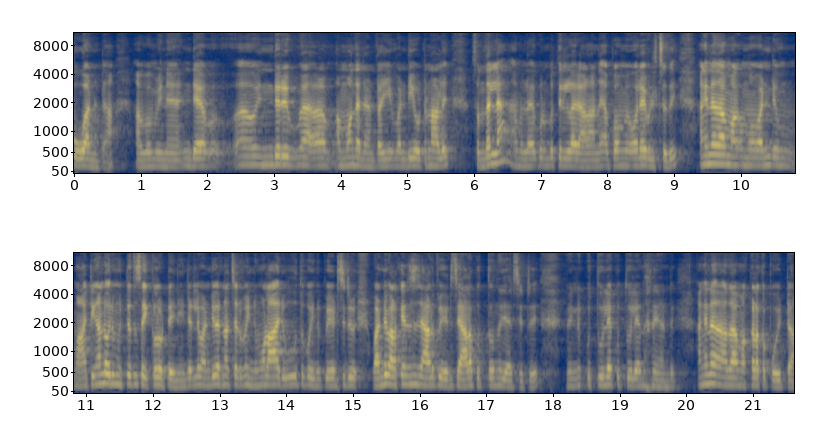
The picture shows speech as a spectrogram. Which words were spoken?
പോവാണ് കേട്ടോ അപ്പം പിന്നെ എന്റെ എന്റെ ഒരു അമ്മ അമ്മോൻ തന്നെ കേട്ടോ. ഈ വണ്ടി ഓട്ടുന്ന ആൾ സ്വന്തമല്ല നമ്മളെ കുടുംബത്തിലുള്ള ഒരാളാണ്. അപ്പം ഓരെ വിളിച്ചത്. അങ്ങനെ വണ്ടി മാറ്റിങ്ങാണ്ട് ഒരു മുറ്റത്ത് സൈക്കിൾ ഒട്ടേനി എന്റെ ഇടയിൽ വണ്ടി വരണ വെച്ചപ്പോൾ ഇന്നുമോൾ ആ രൂത്ത് പോയി പേടിച്ചിട്ട് വണ്ടി വളക്കുന്ന ശേഷം ആൾ പേടിച്ച് ആളെ കുത്തുമെന്ന് വിചാരിച്ചിട്ട് പിന്നെ കുത്തൂലേ കുത്തൂലേ എന്ന് പറയാണ്ട് അങ്ങനെ അതാ മക്കളൊക്കെ പോയിട്ടാ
